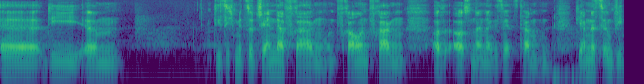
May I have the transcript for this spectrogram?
äh, die, ähm, die sich mit so Genderfragen und Frauenfragen aus, auseinandergesetzt haben. Und die haben das irgendwie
